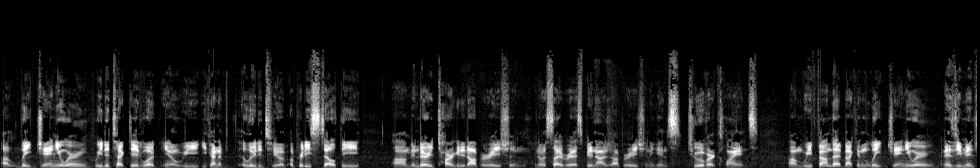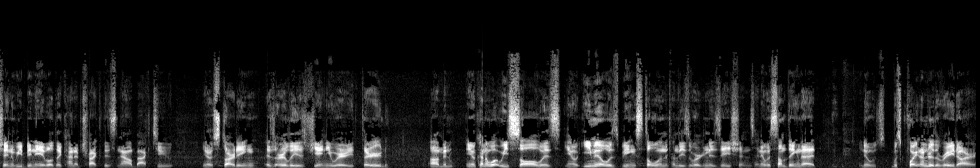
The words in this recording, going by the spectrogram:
uh, late January. We detected what you know we you kind of alluded to a, a pretty stealthy um, and very targeted operation. You know, a cyber espionage operation against two of our clients. Um, we found that back in late January, and as you mentioned, we've been able to kind of track this now back to you know starting as early as January third. Um, and you know, kind of what we saw was you know, email was being stolen from these organizations, and it was something that you know was, was quite under the radar.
